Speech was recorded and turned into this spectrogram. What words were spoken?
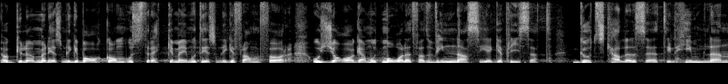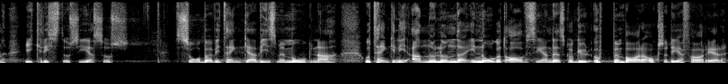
Jag glömmer det som ligger bakom och sträcker mig mot det som ligger framför och jagar mot målet för att vinna segerpriset. Guds kallelse till himlen i Kristus Jesus. Så bör vi tänka, vi som är mogna. Och tänker ni annorlunda i något avseende ska Gud uppenbara också det för er.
